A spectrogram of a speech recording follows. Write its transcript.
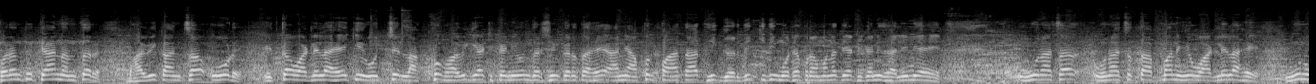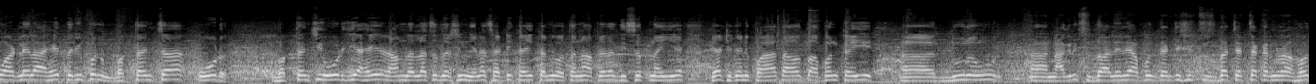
परंतु त्यानंतर भाविकांचा ओढ इतका वाढलेला आहे की रोजचे लाखो भाविक या ठिकाणी येऊन दर्शन करत आहे आणि आपण पाहत आहात ही गर्दी किती मोठ्या प्रमाणात या ठिकाणी झालेली आहे. उन्हाचा उन्हाचं तापमान हे वाढलेलं आहे ऊन वाढलेलं आहे तरी पण भक्तांचा ओढ भक्तांची ओढ जी आहे रामलल्लाचं दर्शन घेण्यासाठी काही कमी होताना आपल्याला दिसत नाही आहे या ठिकाणी पाहत आहोत आपण काही दूरहून नागरिकसुद्धा आलेले आहे. आपण त्यांच्याशी सुद्धा चर्चा करणार आहोत.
